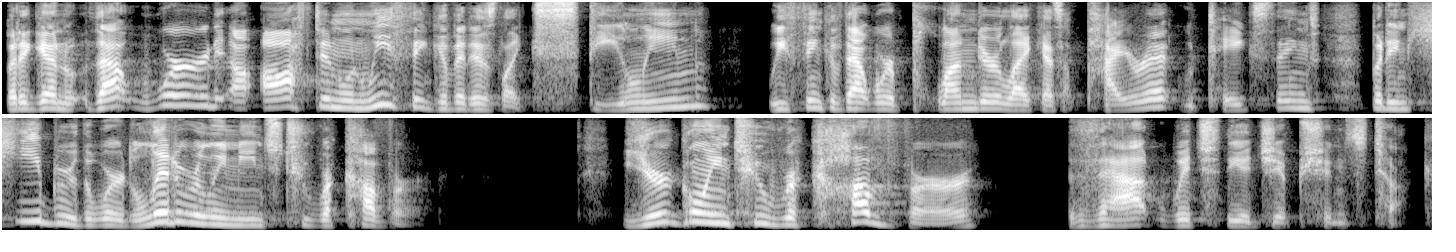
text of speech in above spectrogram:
But again, that word uh, often when we think of it as like stealing we think of that word plunder like as a pirate who takes things, but in Hebrew, the word literally means to recover. You're going to recover that which the Egyptians took.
